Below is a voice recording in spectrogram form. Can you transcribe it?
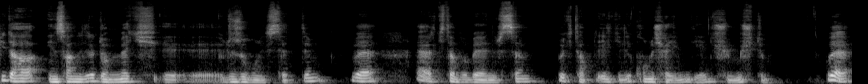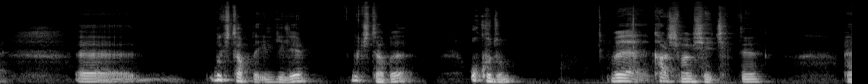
bir daha insanlara dönmek e, e, lüzumunu hissettim ve eğer kitabı beğenirsem bu kitapla ilgili konuşayım diye düşünmüştüm. Ve e, bu kitapla ilgili bu kitabı okudum ve karşıma bir şey çıktı. E,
